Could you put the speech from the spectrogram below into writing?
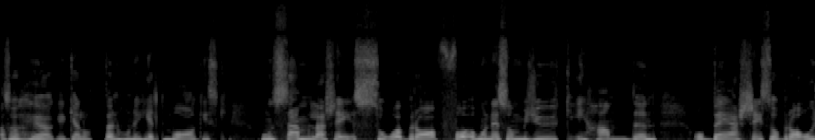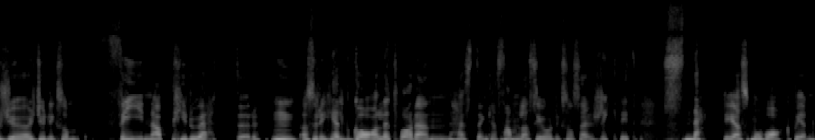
Alltså högergaloppen, hon är helt magisk. Hon samlar sig så bra. Hon är så mjuk i handen och bär sig så bra och gör ju liksom fina piruetter. Mm. Alltså det är helt galet vad den hästen kan samla sig och liksom så här riktigt snärtiga små bakben.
